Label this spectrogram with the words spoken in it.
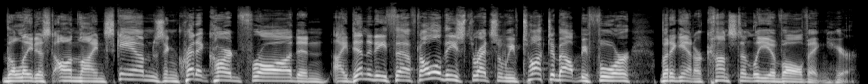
the latest online scams and credit card fraud and identity theft, all of these threats that we've talked about before, but again, are constantly evolving here.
